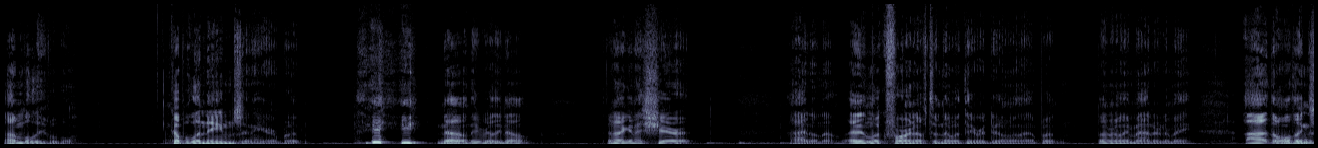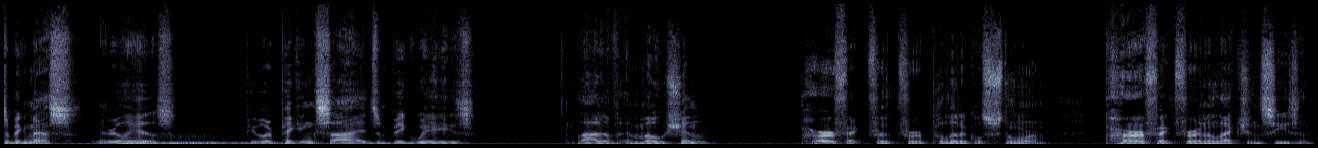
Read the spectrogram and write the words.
Unbelievable. A couple of names in here, but no, they really don't. They're not going to share it. I don't know. I didn't look far enough to know what they were doing with that, but it doesn't really matter to me. Uh, the whole thing's a big mess. It really is. People are picking sides in big ways. A lot of emotion. Perfect for, for a political storm. Perfect for an election season.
